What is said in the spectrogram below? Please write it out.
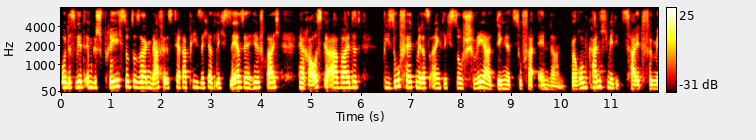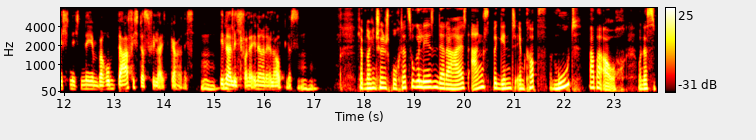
und es wird im Gespräch sozusagen, dafür ist Therapie sicherlich sehr, sehr hilfreich herausgearbeitet, wieso fällt mir das eigentlich so schwer, Dinge zu verändern? Warum kann ich mir die Zeit für mich nicht nehmen? Warum darf ich das vielleicht gar nicht? Mhm. Innerlich von der inneren Erlaubnis. Mhm. Ich habe noch einen schönen Spruch dazu gelesen, der da heißt, Angst beginnt im Kopf, Mut aber auch. Und das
